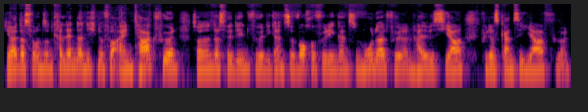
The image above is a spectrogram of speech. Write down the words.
Ja, dass wir unseren Kalender nicht nur für einen Tag führen, sondern dass wir den für die ganze Woche, für den ganzen Monat, für ein halbes Jahr, für das ganze Jahr führen.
